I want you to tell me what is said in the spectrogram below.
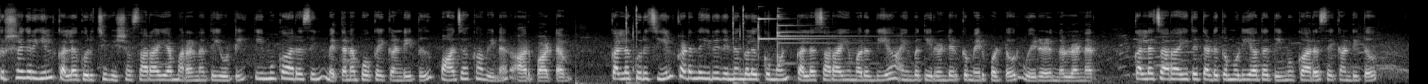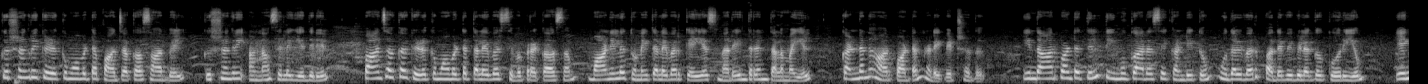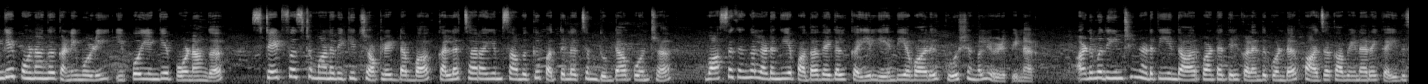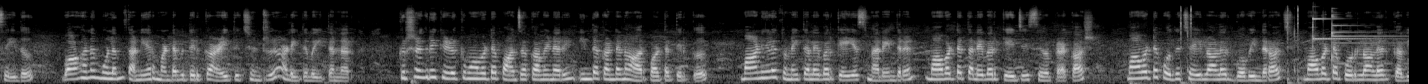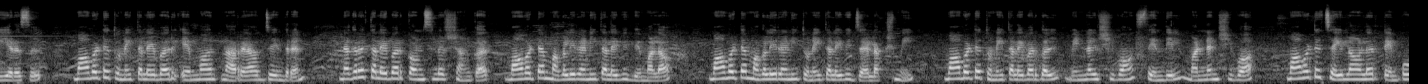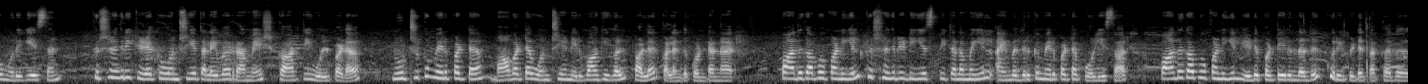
கிருஷ்ணகிரியில் கள்ளக்குறிச்சி விஷசாராய மரணத்தையொட்டி திமுக அரசின் மெத்தனப்போக்கை கண்டித்து பாஜகவினர் ஆர்ப்பாட்டம். கள்ளக்குறிச்சியில் கடந்த இரு தினங்களுக்கு முன் கள்ளசாராயம் அருந்திய ஐம்பத்தி இரண்டிற்கும் மேற்பட்டோர் உயிரிழந்துள்ளனர். கள்ளச்சாராயத்தை தடுக்க முடியாத திமுக அரசை கண்டித்து கிருஷ்ணகிரி கிழக்கு மாவட்ட பாஜக சார்பில் கிருஷ்ணகிரி அண்ணா சிலை எதிரில் பாஜக கிழக்கு மாவட்ட தலைவர் சிவபிரகாசம் மாநில துணைத் தலைவர் கே எஸ் நரேந்திரன் தலைமையில் கண்டன ஆர்ப்பாட்டம் நடைபெற்றது. இந்த ஆர்ப்பாட்டத்தில் திமுக அரசை கண்டித்தும் முதல்வர் பதவி விலக கோரியும் எங்கே போனாங்க கனிமொழி? இப்போ எங்கே போனாங்க? ஸ்டேட் ஃபர்ஸ்ட் மாணவிக்கு சாக்லேட் டப்பா கள்ளச்சாராயம் சாவுக்கு பத்து லட்சம் துட்டா போன்ற வாசகங்கள் அடங்கிய பதாதைகள் கையில் ஏந்தியவாறு கோஷங்கள் எழுப்பினர். அனுமதியின்றி நடத்திய இந்த ஆர்ப்பாட்டத்தில் கலந்து கொண்ட பாஜகவினரை கைது செய்து வாகனம் மூலம் தனியார் மண்டபத்திற்கு அழைத்துச் சென்று அடைத்து வைத்தனர். கிருஷ்ணகிரி கிழக்கு மாவட்ட பாஜகவினரின் இந்த கண்டன ஆர்ப்பாட்டத்திற்கு மாநில துணைத் தலைவர் கே எஸ் நரேந்திரன் மாவட்ட தலைவர் கே ஜே சிவபிரகாஷ் மாவட்ட பொதுச் செயலாளர் கோவிந்தராஜ் மாவட்ட பொருளாளர் கவியரசு மாவட்ட துணைத் தலைவர் எம் ஆர் ராஜேந்திரன் நகர தலைவர் கவுன்சிலர் சங்கர் மாவட்ட மகளிரணி தலைவி விமலா மாவட்ட மகளிரணி துணைத் தலைவி ஜெயலட்சுமி மாவட்ட துணைத் தலைவர்கள் மின்னல் சிவா செந்தில் மன்னன் சிவா மாவட்ட செயலாளர் டெம்போ முருகேசன் கிருஷ்ணகிரி கிழக்கு ஒன்றிய தலைவர் ரமேஷ் கார்த்தி உள்பட நூற்றுக்கும் மேற்பட்ட மாவட்ட ஒன்றிய நிர்வாகிகள் பலர் கலந்து கொண்டனர். பாதுகாப்பு பணியில் கிருஷ்ணகிரி டிஎஸ்பி தலைமையில் ஐம்பதற்கும் மேற்பட்ட போலீசார் பாதுகாப்பு பணியில் ஈடுபட்டிருந்தது குறிப்பிடத்தக்கது.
